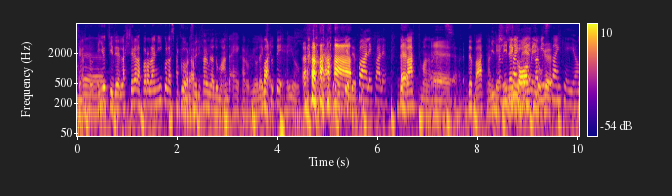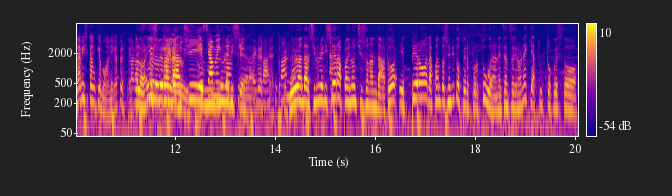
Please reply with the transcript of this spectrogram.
Certo, Eh, e io chiederei, lascerei la parola a Nicola perché ho bisogno di farmi una domanda. Eh, caro mio, l'hai Vai. visto te? E io non posso fare altro che chiederti. Quale, quale? The Eh, Batman, ragazzi. eh, The Batman. il L'ho è visto cinecomic anche- io. L'ha visto anche Monica, perfetto. Allora, io dovevo andarci visto. Siamo in lunedì sera. infatti. Perfetto, Quando? Dovevo andarci lunedì Ah. sera, poi non ci sono andato. E però, da quanto ho sentito, per fortuna, nel senso che non è che ha tutto questo.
